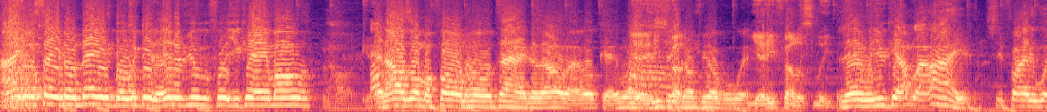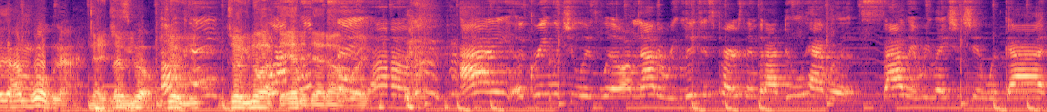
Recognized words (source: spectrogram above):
I ain't gonna say no names, but we did an interview before you came on. Oh, God. And I was on my phone the whole time because I was like, okay, well, Yeah, he this shit felt- gonna be over with. Yeah, he fell asleep. Then when you came, I'm like, all right, she finally was. I'm woke now. Hey, Joe, Let's you- go. Joe, Okay. you, Joe, you know I have Well, to edit would that out, say, right? Um, I agree with you as well. I'm not a religious person, but I do have a solid relationship with God.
